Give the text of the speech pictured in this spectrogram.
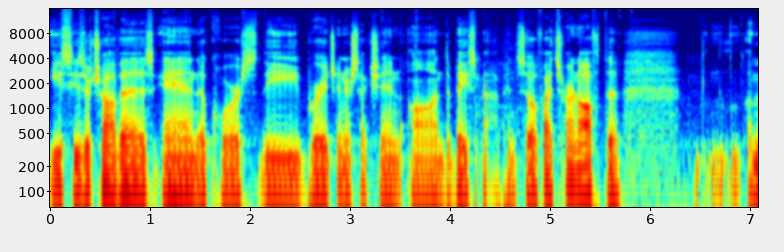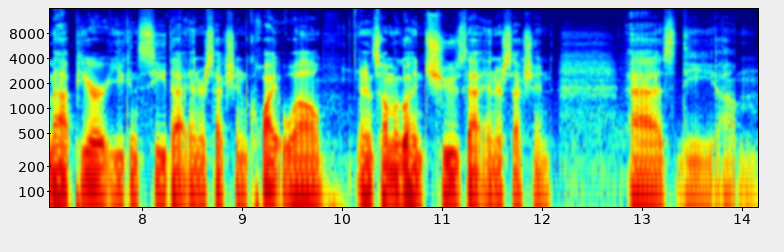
East Cesar Chavez and of course the bridge intersection on the base map. And so if I turn off the map here, you can see that intersection quite well. And so I'm gonna go ahead and choose that intersection as the um,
